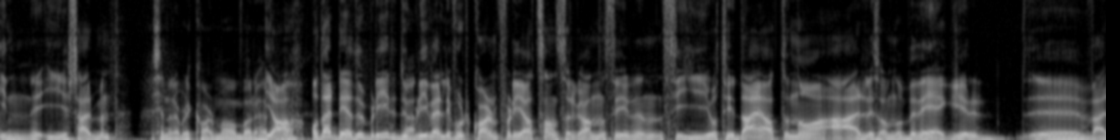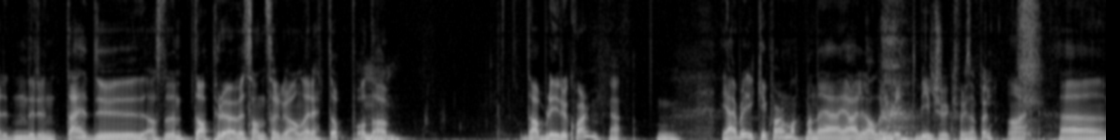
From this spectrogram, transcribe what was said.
inne i skjermen. Kjenner jeg blir kvalm av å bare høre Ja, på det. og det er det du blir. Du Ja. blir veldig fort kvalm fordi at sanseorganene sier, sier jo til deg at nå er liksom Nå beveger eh, verden rundt deg. Du, altså, den- da prøver sanseorganet å rette opp, og da, Mm. da blir du kvalm. Mm. Jeg blir ikke kvalm, da, men jeg, jeg har aldri blitt bilsjuk f.eks. Uh,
